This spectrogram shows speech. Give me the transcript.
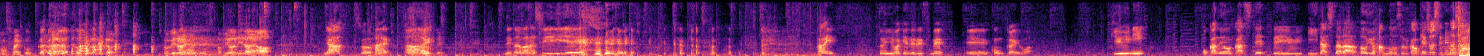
お前こっから飛び降りろ。よ飛び降りろ飛び降りろよいやちょっとはい。はーい。ネタバラシイエーイ。はい。というわけでですね、えー今回は急にお金を貸してって言い出したらどういう反応をするかを検証してみました。な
